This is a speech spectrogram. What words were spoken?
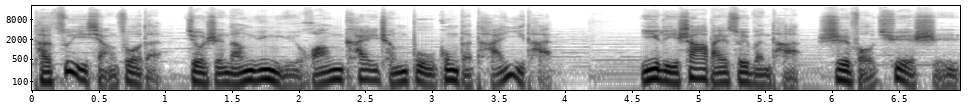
她最想做的就是能与女皇开诚布公地谈一谈。”伊丽莎白遂问他是否确实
